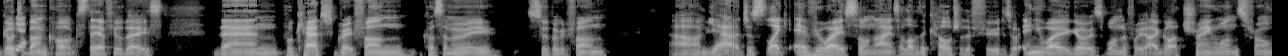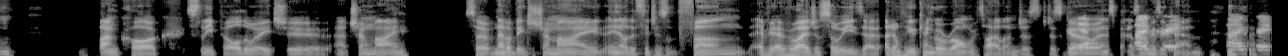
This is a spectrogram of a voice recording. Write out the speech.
go Yeah. to Bangkok, stay a few days. Then Phuket, great fun. Koh Samui, super good fun. Um, yeah, just like everywhere is so nice. I love the culture, the food. So anywhere you go is wonderful. I got a train once from Bangkok, sleep all the way to uh, Chiang Mai. So I've never been to Chiang Mai. You know, the city's fun. Every everywhere is just so easy. I, I don't think you can go wrong with Thailand. Just just go Yeah, and spend as I long as you can. I agree.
